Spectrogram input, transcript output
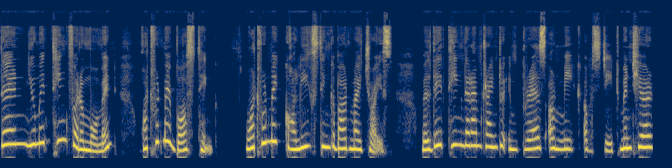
then you may think for a moment, what would my boss think? What would my colleagues think about my choice? Will they think that I'm trying to impress or make a statement here?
